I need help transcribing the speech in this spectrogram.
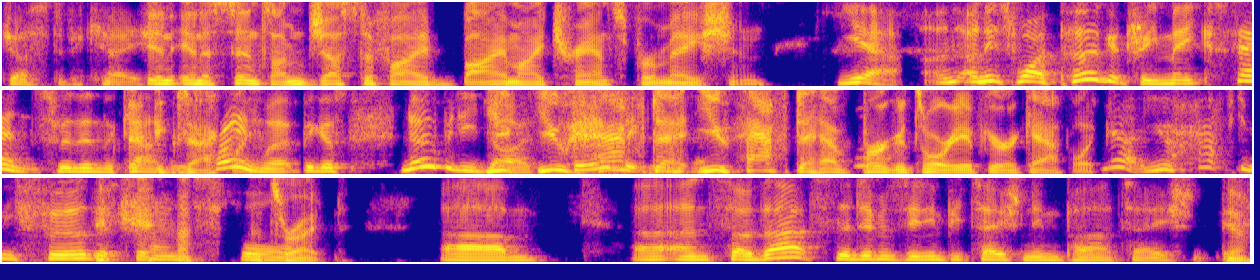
justification. In, in a sense, I'm justified by my transformation. Yeah, and, and it's why purgatory makes sense within the Catholic exactly. framework because nobody dies. You, you have to you have to have purgatory if you're a Catholic. Yeah, you have to be further transformed. That's right. Um, uh, and so that's the difference in imputation and impartation. Yeah.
